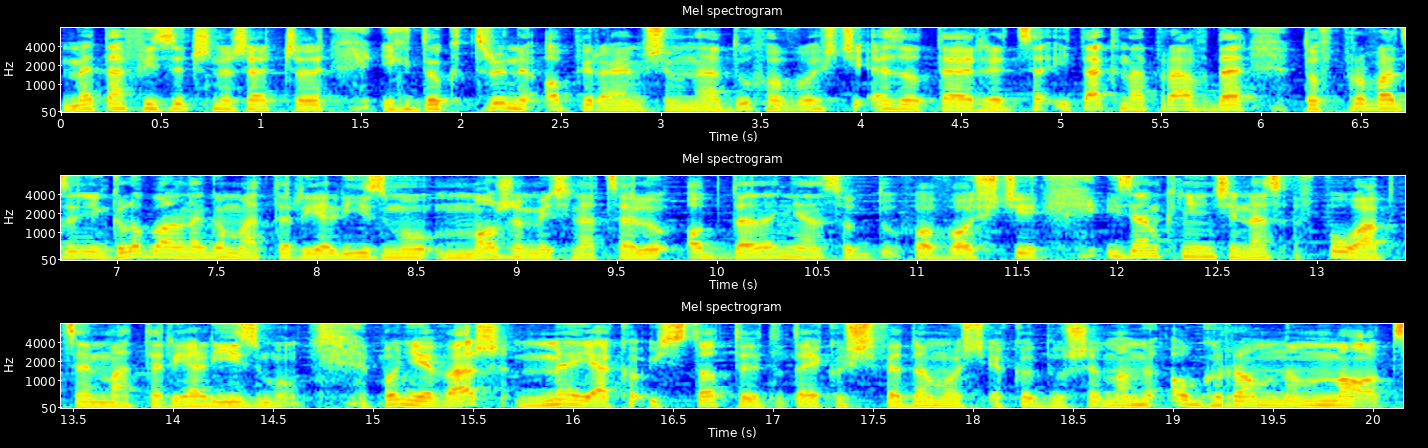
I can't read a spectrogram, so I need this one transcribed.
metafizyczne rzeczy, ich doktryny opierają się na duchowości, ezoteryce i tak naprawdę to wprowadzenie globalnego materializmu może mieć na celu oddalenie nas od duchowości i zamknięcie nas w pułapce materializmu, ponieważ my jako istoty, tutaj jako świadomość, jako dusze mamy ogromną moc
